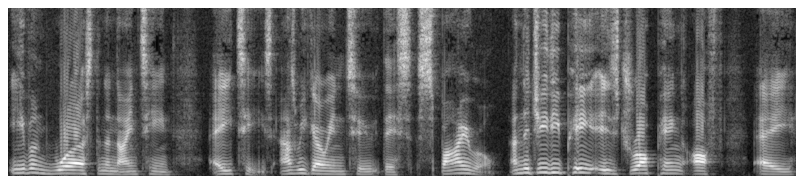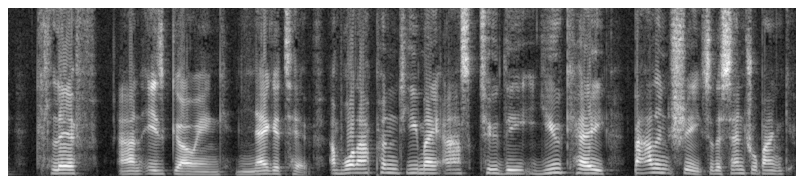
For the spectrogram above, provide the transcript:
even worse than the 1980s as we go into this spiral. And the GDP is dropping off a cliff and is going negative. And what happened, you may ask, to the UK balance sheet? So the central bank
